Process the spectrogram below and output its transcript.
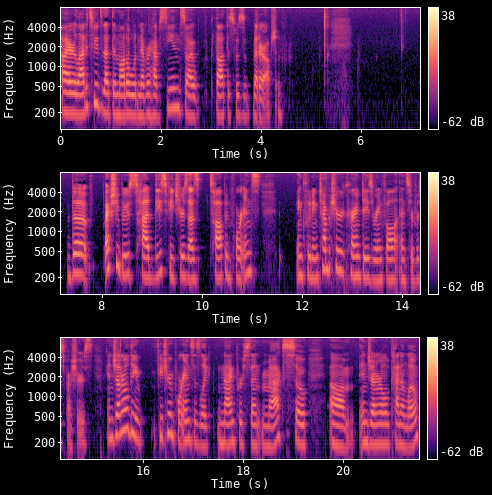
higher latitudes that the model would never have seen, so I thought this was a better option. The XGBoost had these features as top importance, including temperature, current day's rainfall, and surface pressures. In general, the feature importance is like 9% max, so um, in general, kind of low.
